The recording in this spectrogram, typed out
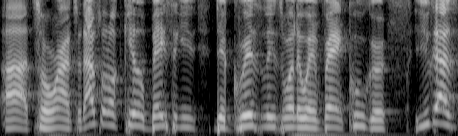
uh, Toronto. That's what'll kill basically the Grizzlies when they were in Vancouver. You guys,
